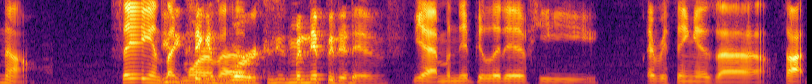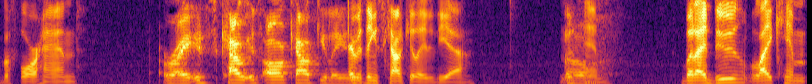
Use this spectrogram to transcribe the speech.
No. Sagan's like think more Sagan's of a, worse because he's manipulative. Yeah, manipulative. He everything is uh thought beforehand. Right? It's cal- It's all calculated. Everything's calculated, yeah. With Oh. him. But I do like him.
